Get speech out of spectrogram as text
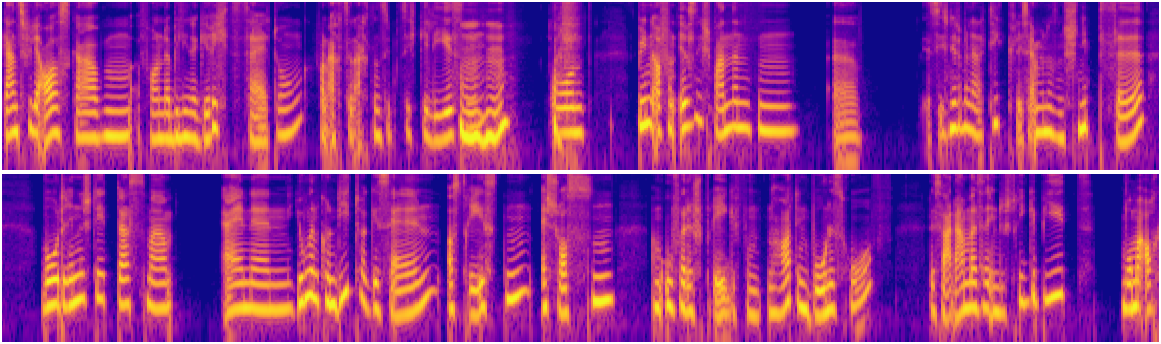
ganz viele Ausgaben von der Berliner Gerichtszeitung von 1878 gelesen mhm. und bin auf einen irrsinnig spannenden, äh, es ist nicht einmal ein Artikel, es ist einfach nur so ein Schnipsel, wo drin steht, dass man einen jungen Konditorgesellen aus Dresden erschossen am Ufer der Spree gefunden hat, in Boneshof. Das war damals ein Industriegebiet, wo man auch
